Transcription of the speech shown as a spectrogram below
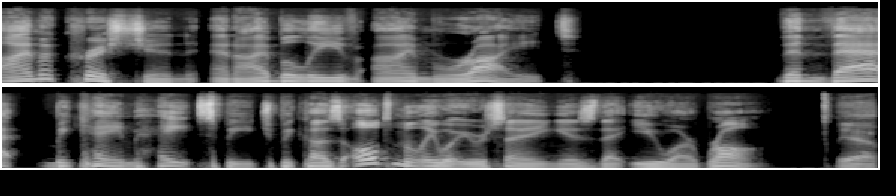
"I'm a Christian and I believe I'm right," then that became hate speech because ultimately what you were saying is that you are wrong. Yeah.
